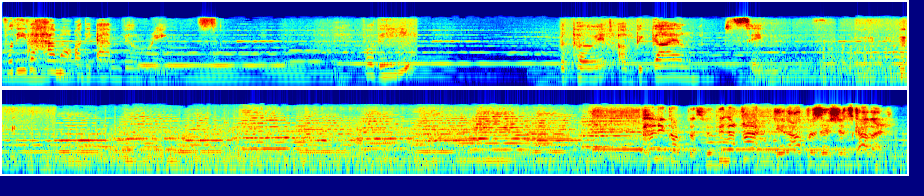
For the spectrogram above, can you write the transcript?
For thee the hammer on the anvil rings. For thee the poet of beguilement sings. Helicopters, we've been attacked! Get our positions covered.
